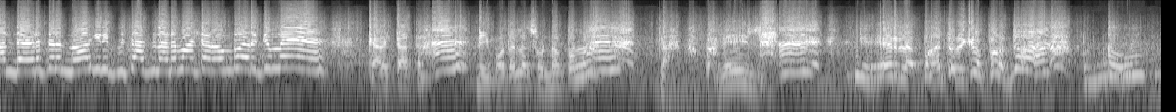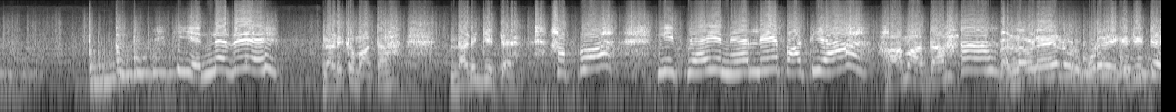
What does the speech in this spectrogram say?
அந்த இடத்துல மோகினி பிசாசு நடமாட்டம் ரொம்ப இருக்குமே. கரெக்டாத்தா ஆ. நீ முதல்ல சொன்னப்பெல்லாம் நான் நம்பவே இல்ல. ஆ. நேர்ல பார்த்ததுக்கு அப்புறம் தான் என்னது? நடுக்க மாட்டா. நடுங்கிட்டேன் அப்போ நீ பேய நேர்லயே பாத்தியா? ஆமாத்தா. வெள்ள வெள்ளையன்னு ஒரு புடவை கட்டிட்டு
